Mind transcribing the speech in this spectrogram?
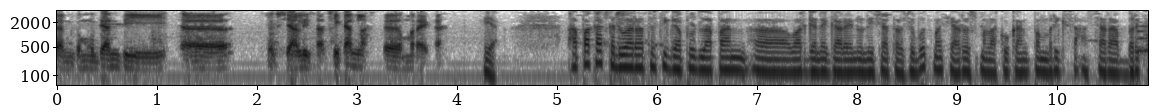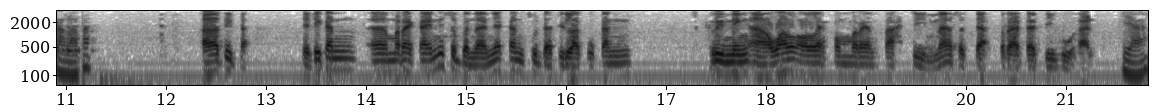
dan kemudian di eh, sosialisasikanlah ke mereka. Ya. Apakah ke-238 uh, warga negara Indonesia tersebut masih harus melakukan pemeriksaan secara berkala, Pak? Uh, tidak. Jadi kan e, mereka ini sebenarnya kan sudah dilakukan screening awal oleh pemerintah Cina sejak berada di Wuhan. Ya.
